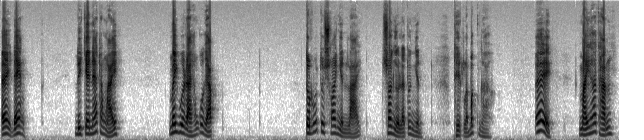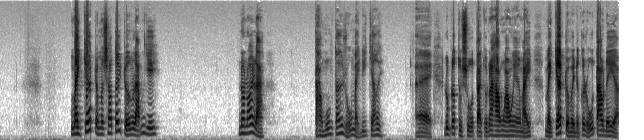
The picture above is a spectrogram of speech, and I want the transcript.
Ê Đen, đi chơi nét không mày? Mấy bữa rày không có gặp. Tôi nói tôi soi nhìn lại, soi người lại tôi nhìn. Thiệt là bất ngờ. Ê, mày hả Thành? Mày chết rồi mà sao tới trường làm gì? Nó nói là tao muốn tới rủ mày đi chơi. Ê, lúc đó tôi xua tay tôi nói không không nghe mày, mày chết rồi mày đừng có rủ tao đi à.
